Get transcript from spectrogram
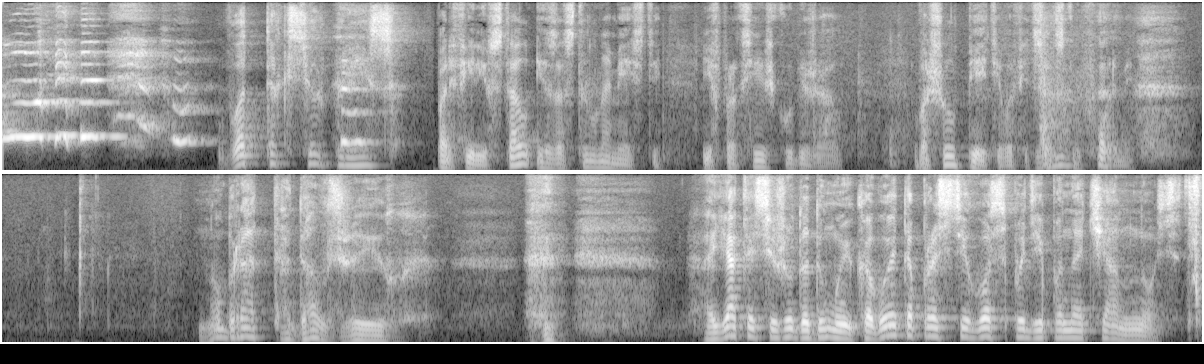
Ой! Вот так сюрприз. Порфирий встал и застыл на месте. Евпроксеюшка убежал. Вошел Петя в офицерской форме. Ну, брат, одолжил. А я-то сижу да думаю, кого это, прости господи, по ночам носит.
